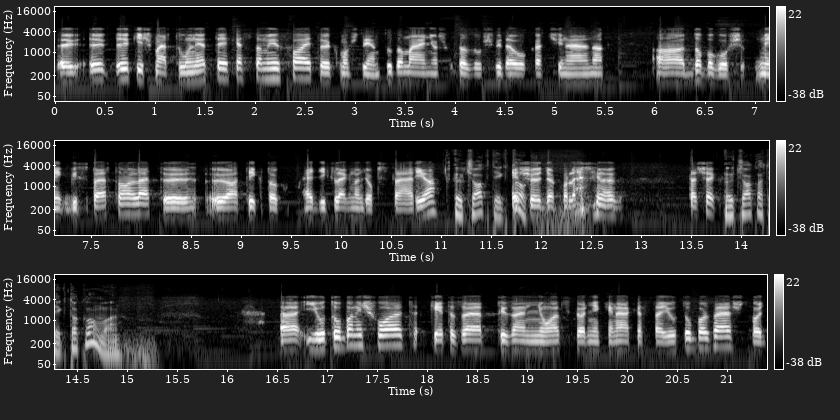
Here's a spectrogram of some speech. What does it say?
Ő, ő, ők is már túlnőtték ezt a műfajt, ők most ilyen tudományos, utazós videókat csinálnak, a dobogós még Bisperton lett, ő, ő a TikTok egyik legnagyobb sztárja. Ő csak TikTok? És ő gyakorlatilag... Tessék? Ő csak a TikTokon van? Uh, YouTube-on is volt, 2018 környékén elkezdte a YouTube-ozást, hogy,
